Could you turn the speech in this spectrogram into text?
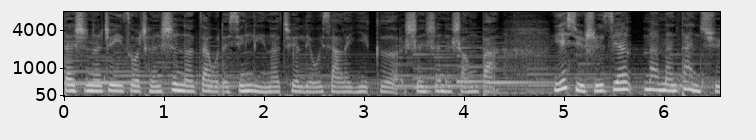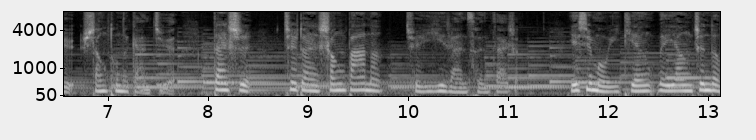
但是呢，这一座城市呢，在我的心里呢，却留下了一个深深的伤疤。也许时间慢慢淡去伤痛的感觉，但是这段伤疤呢，却依然存在着。也许某一天，未央真的……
